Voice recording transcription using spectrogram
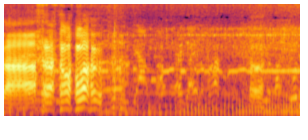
Ah. Iya, maksud.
